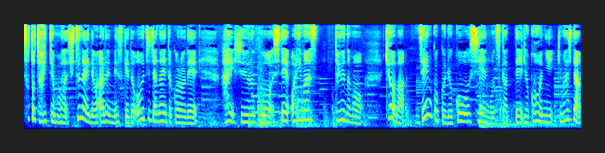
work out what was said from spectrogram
外といっても室内ではあるんですけどお家じゃないところではい収録をしております。というのも今日は全国旅行支援を使って旅行に来ました。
